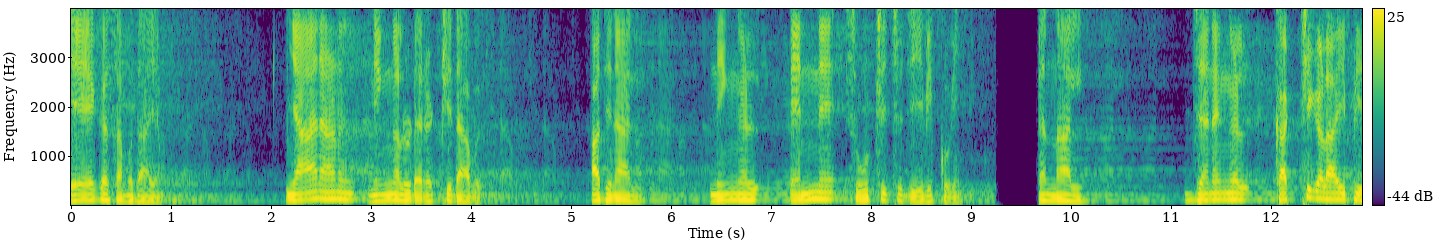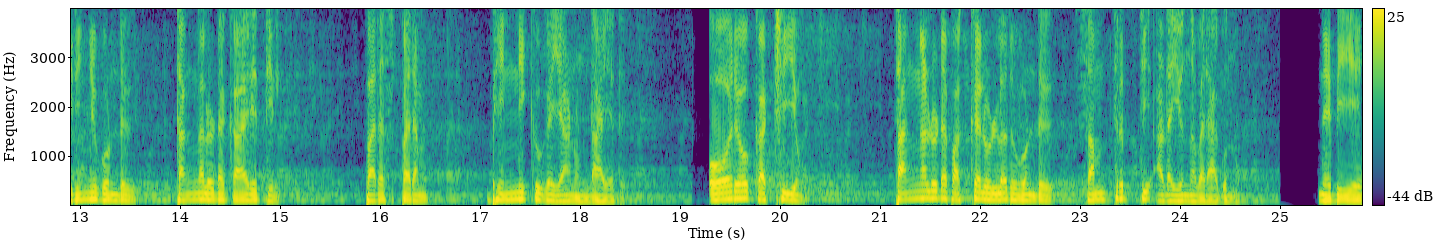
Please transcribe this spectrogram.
ഏക സമുദായം. ഞാനാണ് നിങ്ങളുടെ രക്ഷിതാവ്. അതിനാൽ നിങ്ങൾ എന്നെ സൂക്ഷിച്ചു ജീവിക്കുവിൻ. എന്നാൽ ജനങ്ങൾ കക്ഷികളായി പിരിഞ്ഞുകൊണ്ട് തങ്ങളുടെ കാര്യത്തിൽ പരസ്പരം ഭിന്നിക്കുകയാണുണ്ടായത്. ഓരോ കക്ഷിയും തങ്ങളുടെ പക്കലുള്ളതുകൊണ്ട് സംതൃപ്തി അടയുന്നവരാകുന്നു. നബിയെ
